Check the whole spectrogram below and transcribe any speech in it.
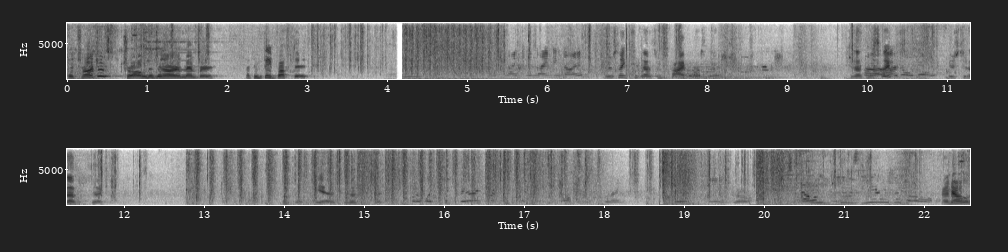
The charge is stronger than I remember. I think they buffed it. 1999? It was like 2005, wasn't it? Uh, 2006? I don't know. It was 2006. Okay, yeah, 2006. But like the very first obviously in bro. That was two years ago. I know.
